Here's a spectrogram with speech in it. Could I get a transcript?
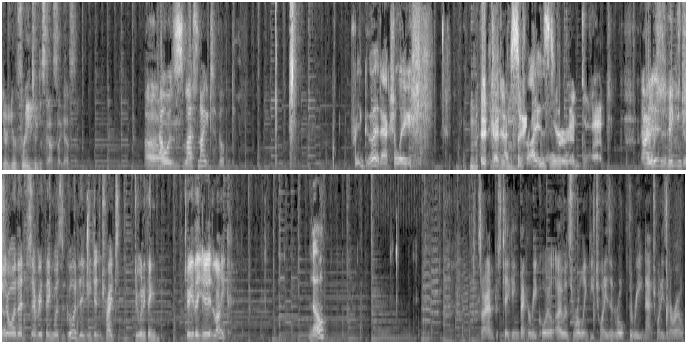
You're you're free to discuss, I guess. Uh, how Um, was last night, Velvet? Pretty good, actually. Nick, I didn't I'm think surprised. you were into that. I was just making good. sure that everything was good, that you didn't try to do anything to you that you didn't like. No? Sorry, I'm just taking back a recoil. I was rolling d20s and rolled three nat 20s in a row.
